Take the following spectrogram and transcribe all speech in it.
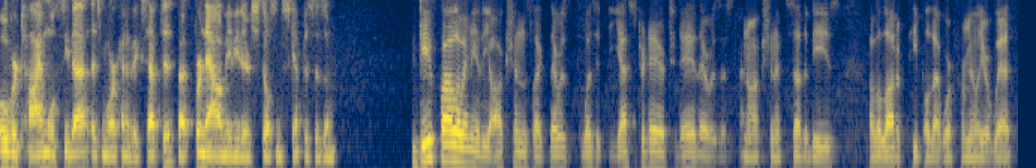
over time we'll see that as more kind of accepted but for now maybe there's still some skepticism. Do you follow any of the auctions? Like there was was it yesterday or today there was a, an auction at sotheby's of a lot of people that we're familiar with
